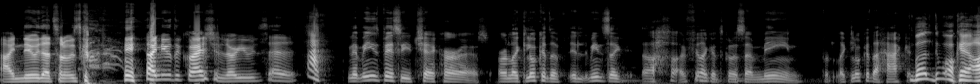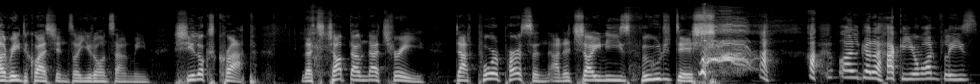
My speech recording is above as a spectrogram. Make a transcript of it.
I knew that's what it was going. to I knew the question, or you said it. Ah. It means basically check her out, or like look at the. It means like ugh, I feel like it's going to sound mean, but like look at the hack. Well, okay, I'll read the question so you don't sound mean. She looks crap. Let's chop down that tree. That poor person and a Chinese food dish. I'll get a hackier one, please.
